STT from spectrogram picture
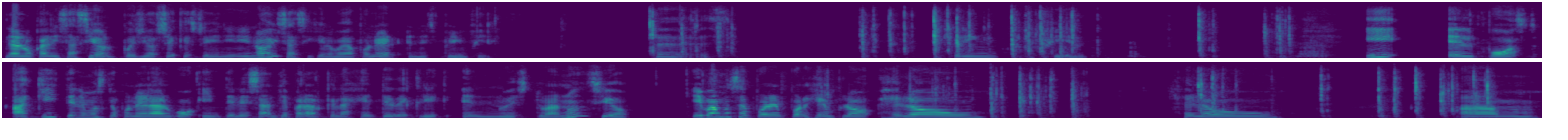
La localización, pues yo sé que estoy en Illinois, así que lo voy a poner en Springfield. Springfield. Y el post. Aquí tenemos que poner algo interesante para que la gente dé clic en nuestro anuncio. Y vamos a poner, por ejemplo, hello, hello, um,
